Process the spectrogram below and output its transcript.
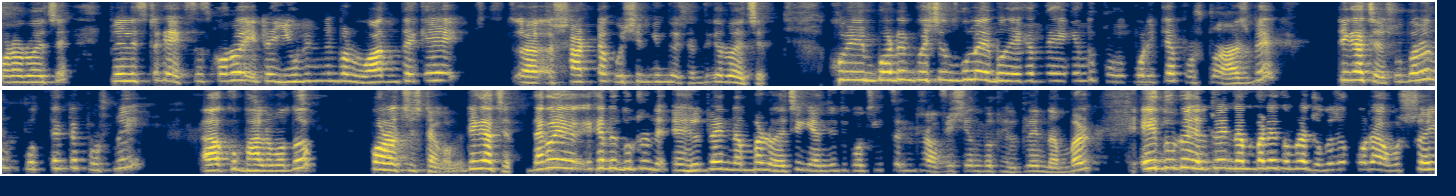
করা রয়েছে। প্লে প্লেলিস্টটাকে অ্যাক্সেস করো, এটা ইউনিট নাম্বার ওয়ান থেকে ষাটটা কোয়েশ্চেন কিন্তু এখান থেকে রয়েছে। খুব ইম্পর্টেন্ট কোয়েশ্চেনগুলো এবং এখান থেকে কিন্তু প- পরীক্ষায় প্রশ্ন আসবে। ঠিক আছে? সুতরাং প্রত্যেকটা প্রশ্নই খুব ভালো মতো করার চেষ্টা করো ঠিক আছে? দেখো এখানে দুটো হেল্পলাইন নাম্বার রয়েছে। জ্ঞানজ্যোতি কোচিং সেন্টার অফিসিয়াল দুটো হেল্পলাইন নাম্বার এই দুটো হেল্পলাইন নাম্বারে তোমরা যোগাযোগ করে অবশ্যই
